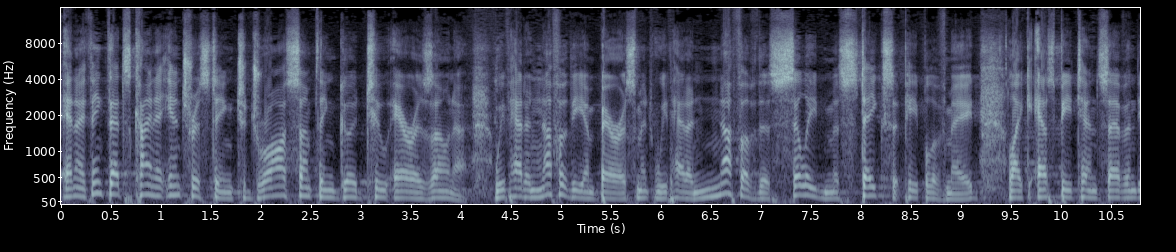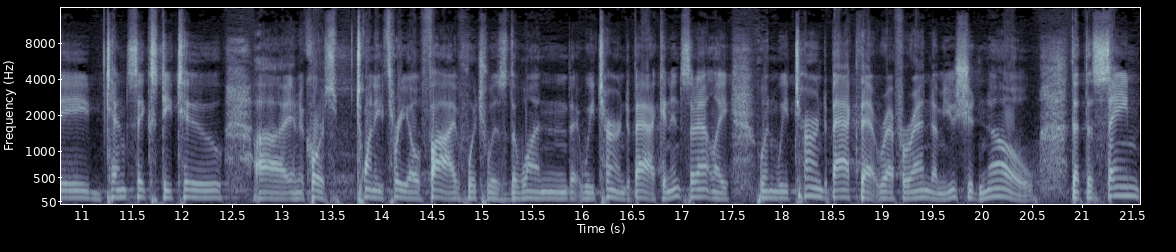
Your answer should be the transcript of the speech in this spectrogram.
And I think that's kind of interesting to draw something good to Arizona. We've had enough of the embarrassment. We've had enough of the silly mistakes that people have made, like SB 1070, 1062, uh, and of course 2305, which was the one that we turned back. And incidentally, when we turned back that referendum, you should know that the same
